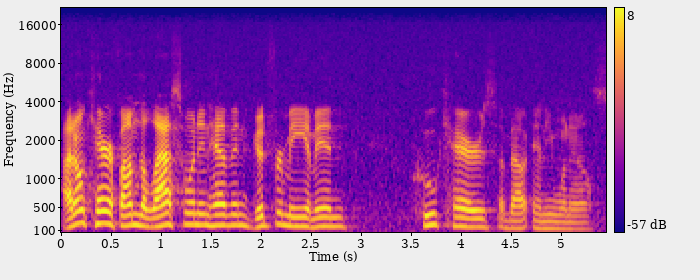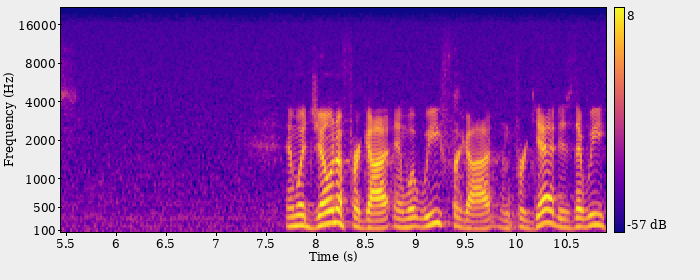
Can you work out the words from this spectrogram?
I don't care if I'm the last one in heaven, good for me, I'm in. Who cares about anyone else? And what Jonah forgot and what we forgot and forget is that we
